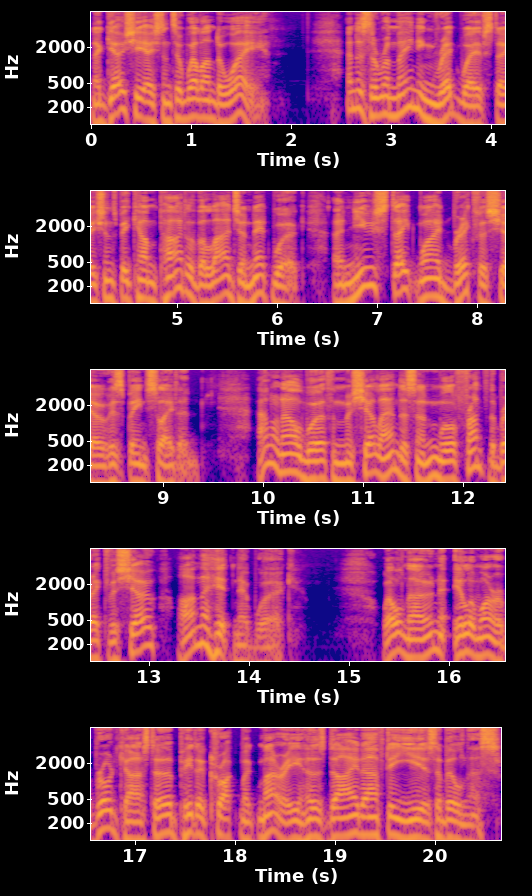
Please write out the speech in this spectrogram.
negotiations are well underway. And as the remaining Redwave stations become part of the larger network, a new statewide breakfast show has been slated. Alan Alworth and Michelle Anderson will front the breakfast show on the Hit Network. Well known Illawarra broadcaster Peter Croc McMurray has died after years of illness.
